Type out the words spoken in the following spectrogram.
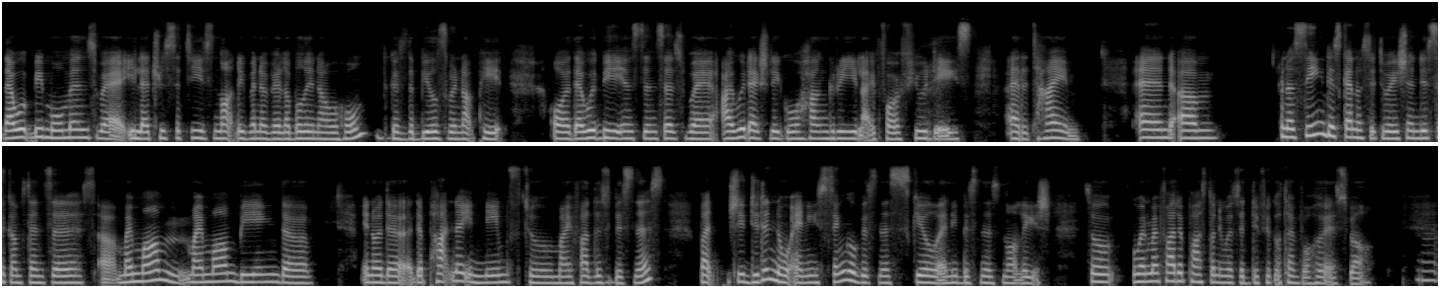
There would be moments where electricity is not even available in our home because the bills were not paid. Or there would be instances where I would actually go hungry like for a few days at a time. And um, you know, seeing this kind of situation, these circumstances, uh, my mom, my mom being the you know the the partner in name to my father's business but she didn't know any single business skill any business knowledge. So when my father passed on it was a difficult time for her as well. Mm.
